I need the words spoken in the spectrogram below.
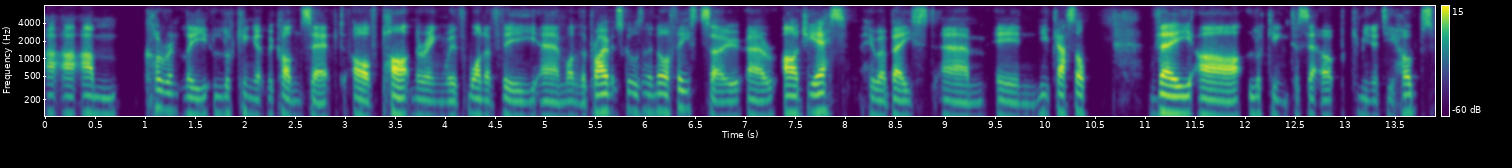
I, am currently looking at the concept of partnering with one of the um, one of the private schools in the northeast. So uh, RGS, who are based um, in Newcastle, they are looking to set up community hubs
